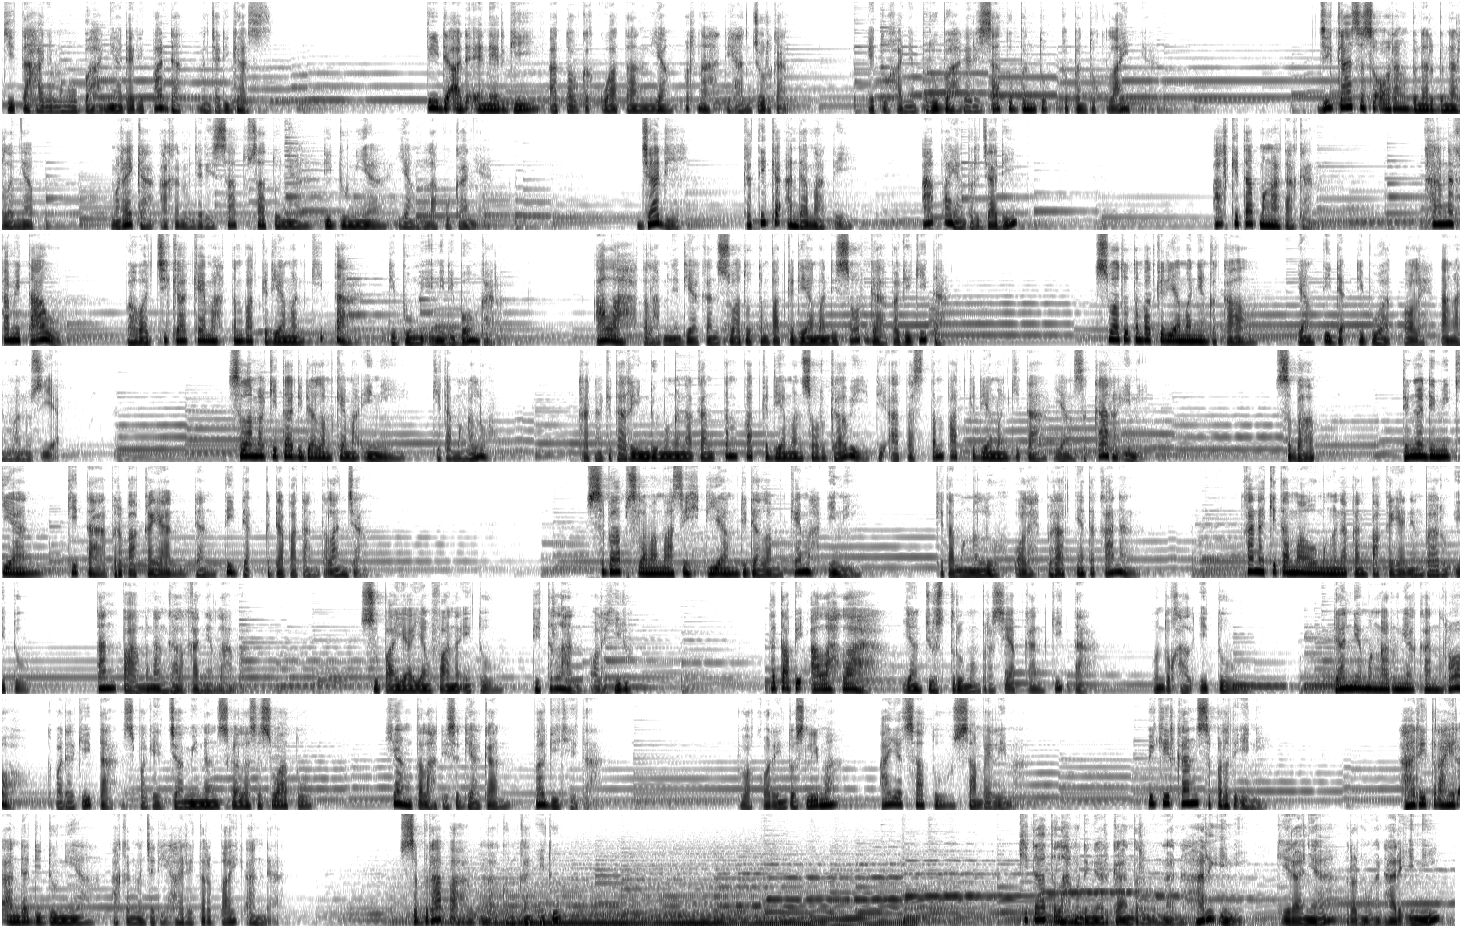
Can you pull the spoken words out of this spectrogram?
kita hanya mengubahnya dari padat menjadi gas. Tidak ada energi atau kekuatan yang pernah dihancurkan. Itu hanya berubah dari satu bentuk ke bentuk lainnya. Jika seseorang benar-benar lenyap, mereka akan menjadi satu-satunya di dunia yang melakukannya. Jadi, ketika Anda mati, apa yang terjadi? Alkitab mengatakan, "Karena kami tahu bahwa jika kemah tempat kediaman kita di bumi ini dibongkar, Allah telah menyediakan suatu tempat kediaman di sorga bagi kita. Suatu tempat kediaman yang kekal yang tidak dibuat oleh tangan manusia. Selama kita di dalam kemah ini, kita mengeluh karena kita rindu mengenakan tempat kediaman sorgawi di atas tempat kediaman kita yang sekarang ini. Sebab, dengan demikian kita berpakaian dan tidak kedapatan telanjang. Sebab selama masih diam di dalam kemah ini, kita mengeluh oleh beratnya tekanan, karena kita mau mengenakan pakaian yang baru itu tanpa menanggalkan yang lama, supaya yang fana itu ditelan oleh hidup. Tetapi Allah lah yang justru mempersiapkan kita untuk hal itu dan yang mengaruniakan roh kepada kita sebagai jaminan segala sesuatu yang telah disediakan bagi kita. 2 Korintus 5 ayat 1 sampai 5. Pikirkan seperti ini. Hari terakhir Anda di dunia akan menjadi hari terbaik Anda. Seberapa mengagumkan itu? Kita telah mendengarkan renungan hari ini. Kiranya renungan hari ini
